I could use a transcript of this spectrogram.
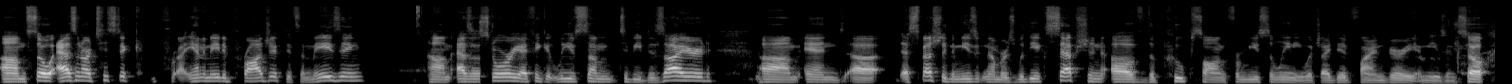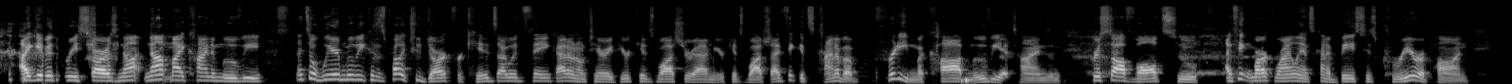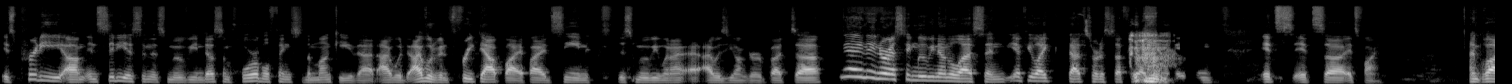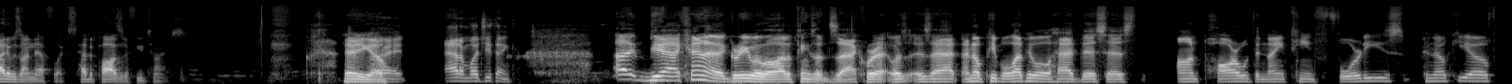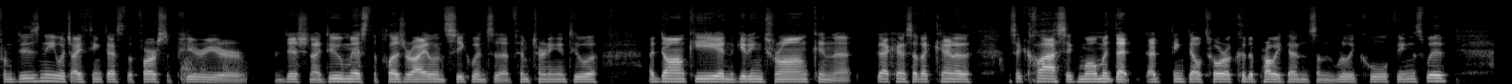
Um, so as an artistic animated project, it's amazing. Um, as a story, I think it leaves some to be desired, um, and uh, especially the music numbers, with the exception of the poop song from Mussolini, which I did find very amusing. So I give it three stars. Not not my kind of movie. It's a weird movie because it's probably too dark for kids. I would think. I don't know, Terry, if your kids watch it or Adam, your kids watch it. I think it's kind of a pretty macabre movie at times. And Christoph Waltz, who I think Mark Rylance kind of based his career upon, is pretty um, insidious in this movie and does some horrible things to the monkey that I would I would have been freaked out by if I had seen this movie when I, I was younger. But uh, yeah, an interesting movie nonetheless. And if you like that sort of stuff, you like animation, it's it's uh, it's fine. I'm glad it was on Netflix. Had to pause it a few times. There you go. All right, Adam, what'd you think? Uh, yeah, I kind of agree with a lot of things that Zach were, was is at. I know people, a lot of people had this as on par with the 1940s Pinocchio from Disney, which I think that's the far superior rendition. I do miss the Pleasure Island sequence of him turning into a, a donkey and getting drunk and uh, that kind of stuff. That kind of it's a classic moment that I think Del Toro could have probably done some really cool things with.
